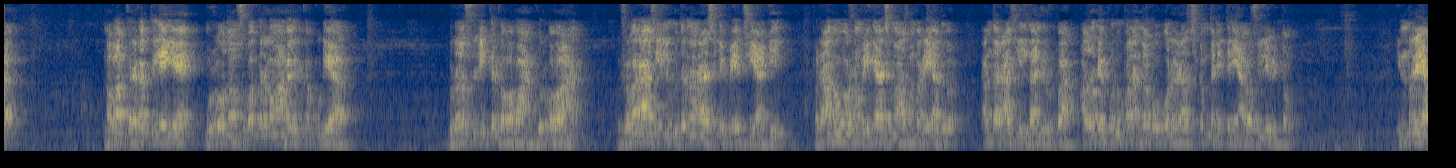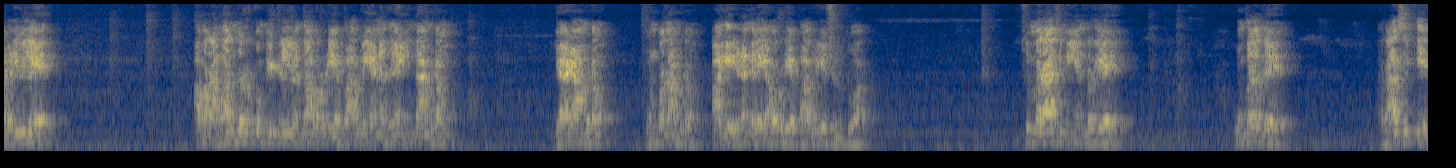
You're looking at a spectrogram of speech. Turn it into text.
நவ கிரகத்திலேயே முழுவதும் சுபக்கிரகமாக இருக்கக்கூடிய பிரகஸ்பதி கிரக பகவான் குரு பகவான் ரிஷபராசியிலும் மிதுன ராசிக்கு பயிற்சியாகி பிராப வருஷம் வைகாசி மாதம் வரை அது அந்த ராசியில் தான் இருப்பார். அதனுடைய பொது பலன்கள் ஒவ்வொரு ராசிக்கும் தனித்தனியாக சொல்லிவிட்டோம். இன்றைய வடிவிலே அவர் அமர்ந்திருக்கும் வீட்டிலிருந்து அவருடைய பார்வையானது ஐந்தாம் இடம் ஏழாம் இடம் ஒன்பதாம் இடம். ஆகிய இடங்களை அவருடைய பார்வையை செலுத்துவார். சிம்மராசி மீன்பர்களே உங்களது ராசிக்கு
